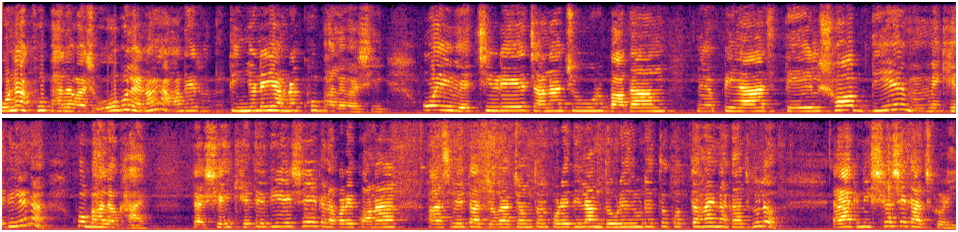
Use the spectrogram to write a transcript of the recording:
ও না খুব ভালোবাসে, ও বলে নয়, আমাদের তিনজনেই আমরা খুব ভালোবাসি। ওই চিড়ে, চানাচুর, বাদাম পেঁয়াজ, তেল সব দিয়ে মেখে দিলে না খুব ভালো খায়। তা সেই খেতে দিয়ে এসে তারপরে কণা আসবে, তার যোগাড় যন্ত্র করে দিলাম, দৌড়ে দৌড়ে তো করতে হয় না কাজগুলো। এক নিঃশ্বাসে কাজ করি।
